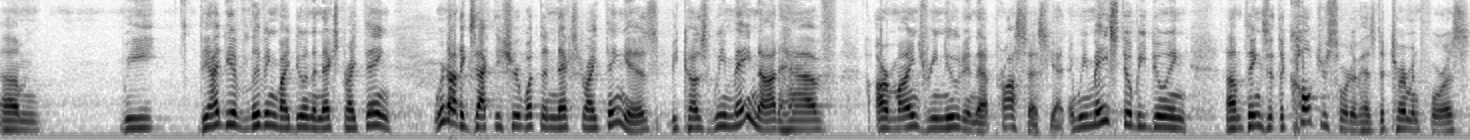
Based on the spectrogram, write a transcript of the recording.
um, we, the idea of living by doing the next right thing, we're not exactly sure what the next right thing is because we may not have our minds renewed in that process yet. And we may still be doing um, things that the culture sort of has determined for us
